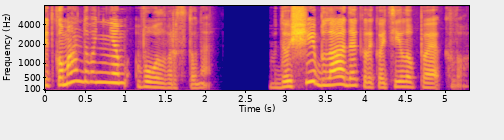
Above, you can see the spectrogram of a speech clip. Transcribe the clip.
під командуванням Волверстона. В душі блада клекотіло пекло.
